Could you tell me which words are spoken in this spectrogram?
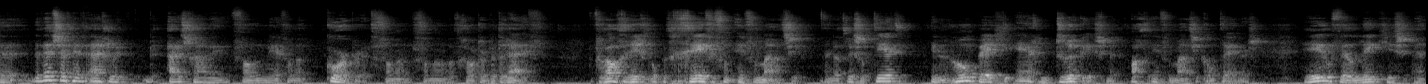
Uh, de website heeft eigenlijk de uitstraling van meer van een corporate, van een, van een wat groter bedrijf. Vooral gericht op het geven van informatie. En dat resulteert in een homepage die erg druk is met acht informatiecontainers, heel veel linkjes en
